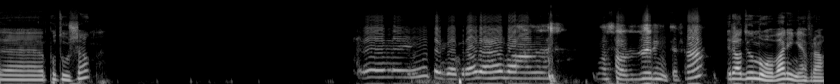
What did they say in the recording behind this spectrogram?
eh, på torsdag? Eh, jo, det går bra, det. Hva, hva sa du du ringte fra? Radio Nova ringer jeg fra.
